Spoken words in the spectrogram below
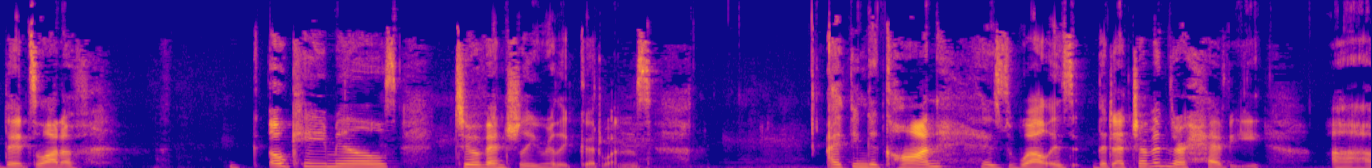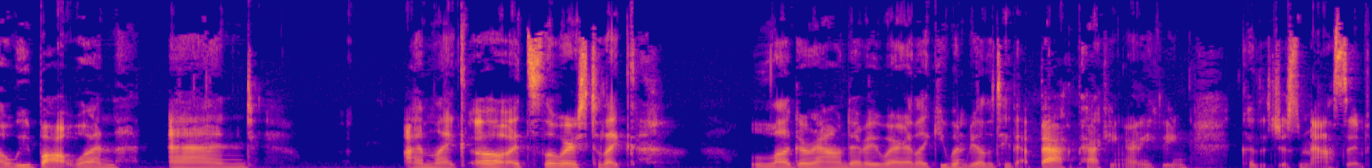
that it's a lot of okay meals to eventually really good ones. I think a con as well is the Dutch ovens are heavy. Uh, we bought one and I'm like, oh, it's the worst to like lug around everywhere. Like you wouldn't be able to take that backpacking or anything because it's just massive.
